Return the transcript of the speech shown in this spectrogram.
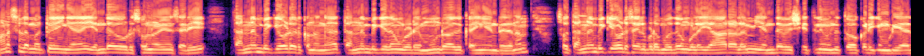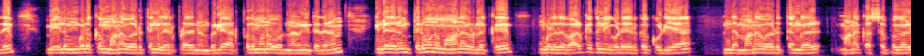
மனசில் மட்டும் நீங்கள் எந்த ஒரு சூழ்நிலையும் சரி தன்னம்பிக்கையோடு இருக்கணுங்க. தன்னம்பிக்கை தான் உங்களுடைய மூன்றாவது கைங்க தினம் ஸோ தன்னம்பிக்கையோடு செயல்படும் போது உங்களை யாராலும் எந்த விஷயத்திலையும் வந்து தோக்கடிக்க முடியாது. மேலும் உங்களுக்கு மன வருத்தங்கள் ஏற்படாது நண்பர்களே. அற்புதமான ஒரு நாள் தினம் இன்றைய தினம் திருமண மாணவர்களுக்கு உங்களது வாழ்க்கை துணை கூட இருக்கக்கூடிய இந்த மன வருத்தங்கள் மன கசப்புகள்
